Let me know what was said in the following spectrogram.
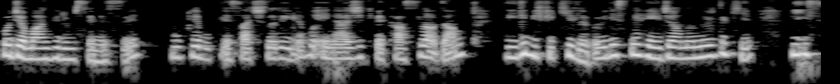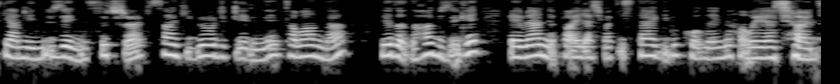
Kocaman gülümsemesi, bukle bukle saçlarıyla bu enerjik ve kaslı adam deli bir fikirle öylesine heyecanlanırdı ki bir iskemlenin üzerine sıçrar sanki gördüklerini tavanda ya da daha güzeli evrenle paylaşmak ister gibi kollarını havaya açardı.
